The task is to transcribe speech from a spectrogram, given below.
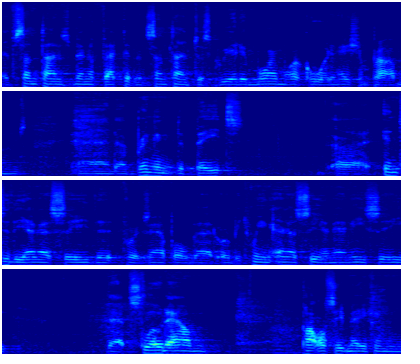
have sometimes been effective and sometimes just created more and more coordination problems and uh, bringing debates uh, into the NSC that, for example, that, or between NSC and NEC, that slow down policymaking,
